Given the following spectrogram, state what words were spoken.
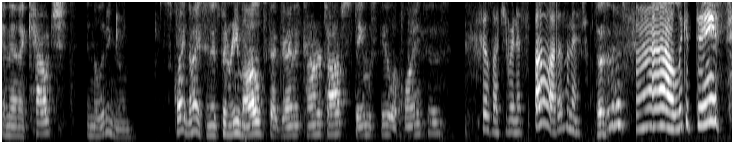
and then a couch in the living room. It's quite nice, and it's been remodeled. It's got granite countertops, stainless steel appliances. Feels like you're in a spa, doesn't it? Doesn't it? Wow, look at this.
